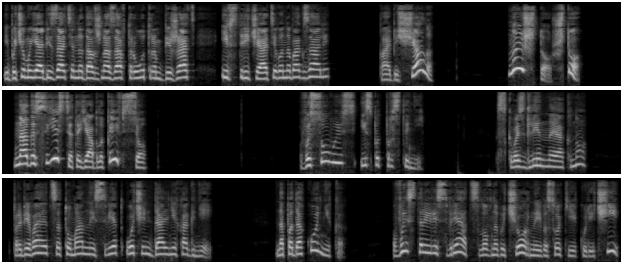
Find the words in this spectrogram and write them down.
И почему я обязательно должна завтра утром бежать и встречать его на вокзале? Пообещала? Ну и что, что? Надо съесть это яблоко, и все. Высовываюсь из-под простыни. Сквозь длинное окно пробивается туманный свет очень дальних огней. На подоконниках выстроились в ряд, словно бы черные высокие куличи,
